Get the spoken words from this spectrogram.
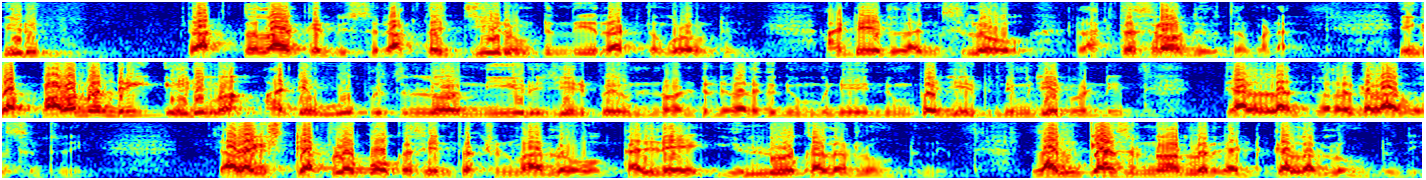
ఎరుపు రక్తంలా కనిపిస్తుంది. రక్త జీరు ఉంటుంది రక్తం కూడా ఉంటుంది. అంటే లంగ్స్లో రక్తస్రావం జరుగుతుందన్నమాట. ఇంకా పలమండ్రి ఎడిమ అంటే ఊపిరితుల్లో నీరు చేరిపోయి ఉంటుంది వాళ్ళకి నింపు నింప చేరిపి నిమ్ము జరిపండి తెల్ల నొరగలాగా వస్తుంటుంది. అలాగే స్టెఫ్లోకోకస్ ఇన్ఫెక్షన్ వారిలో కళ్ళే ఎల్లో కలర్లో ఉంటుంది. లంగ్ క్యాన్సర్ ఉన్న వారిలో రెడ్ కలర్లో ఉంటుంది.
